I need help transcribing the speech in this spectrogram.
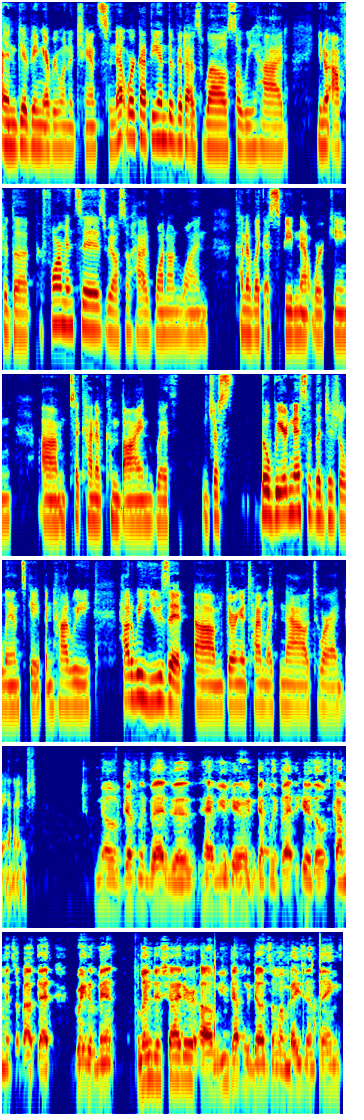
and giving everyone a chance to network at the end of it as well. So we had, you know, after the performances, we also had one on one kind of like a speed networking um, to kind of combine with just the weirdness of the digital landscape and how do we how do we use it um, during a time like now to our advantage no definitely glad to have you here and definitely glad to hear those comments about that great event linda shider um, you've definitely done some amazing things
